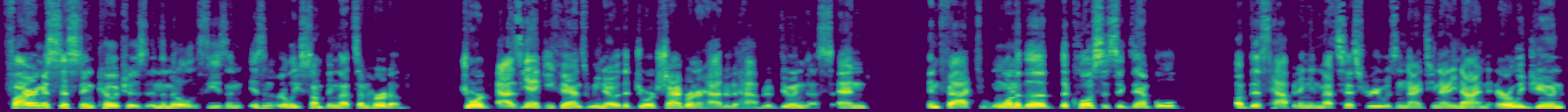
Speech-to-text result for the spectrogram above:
firing assistant coaches in the middle of the season isn't really something that's unheard of. George, as Yankee fans, we know that George Steinbrenner had a habit of doing this. And in fact, one of the, the closest example of this happening in Mets history was in 1999. In early June,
